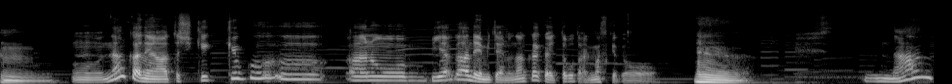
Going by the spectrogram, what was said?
うん。うん、なんかね、私結局、あの、ビアガーデンみたいなの何回か行ったことありますけど、うん。なん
